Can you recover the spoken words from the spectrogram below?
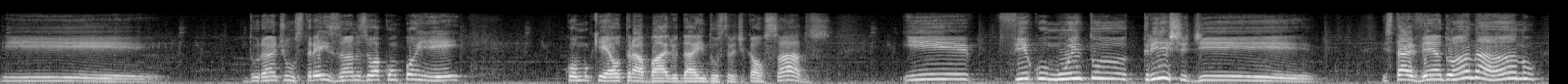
E durante uns três anos eu acompanhei como que é o trabalho da indústria de calçados. E fico muito triste de estar vendo ano a ano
